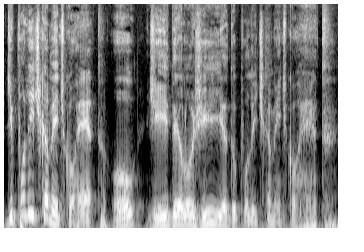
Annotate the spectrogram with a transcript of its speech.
de politicamente correto ou de ideologia do politicamente correto,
